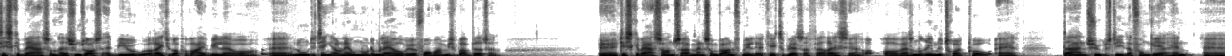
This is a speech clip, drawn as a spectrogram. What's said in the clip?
Det skal være sådan, og jeg synes også, at vi er jo rigtig godt på vej. Vi laver, øh, nogle af de ting, jeg vil nævne nu, dem laver vi jo i forvejen, vi skal bare bedre til det. Øh, det skal være sådan, så at man som børnefamilie kan etablere sig i Fredericia, og være sådan rimelig tryg på, at der er en cykelsti, der fungerer hen øh,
